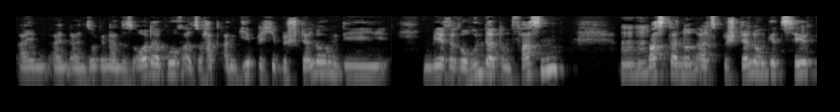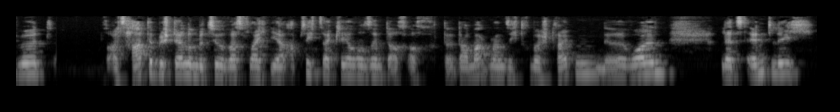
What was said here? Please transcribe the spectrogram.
ein, ein, ein sogenanntes Orderbuch, also hat angebliche Bestellungen, die mehrere hundert umfassen. Mhm. Was da nun als Bestellung gezählt wird, als harte Bestellung, beziehungsweise was vielleicht eher Absichtserklärungen sind, auch, auch da, da mag man sich drüber streiten äh, wollen. Letztendlich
